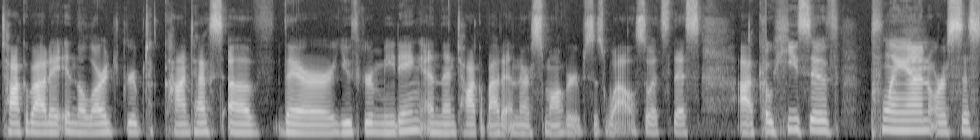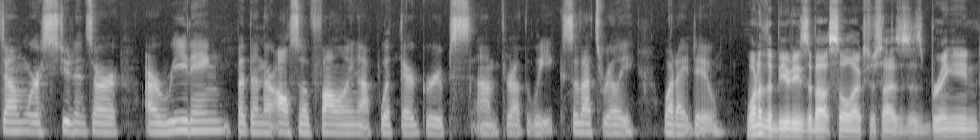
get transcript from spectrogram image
talk about it in the large group context of their youth group meeting, and then talk about it in their small groups as well. So it's this uh, cohesive plan or system where students are are reading, but then they're also following up with their groups um, throughout the week. So that's really what I do one of the beauties about soul exercises is bringing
